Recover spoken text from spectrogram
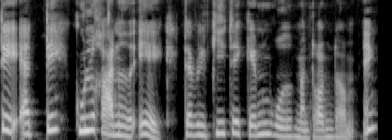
det er det guldrendede æg, der vil give det gennembrud, man drømte om. Ikke?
